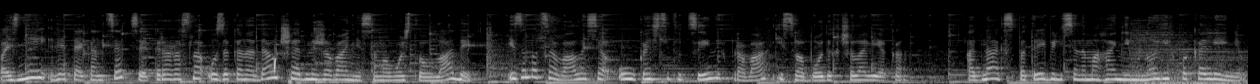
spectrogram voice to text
Пазней гэтая канцэпцыя перарасла ў заканадаўчае абмежаванне самавольства ўлады і замацавалася ў канстытуцыйных правах і свабодах чалавека. Аднак спатрэбіліся намаганні многіх пакаленняў,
